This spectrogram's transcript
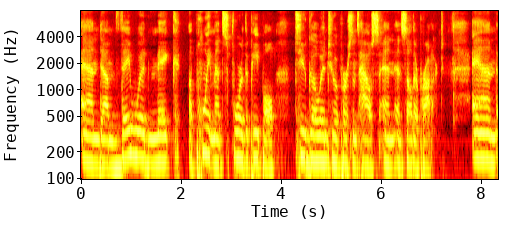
and um, they would make appointments for the people to go into a person's house and, and sell their product. And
